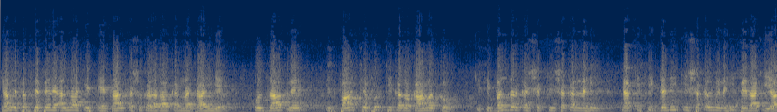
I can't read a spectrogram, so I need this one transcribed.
کہ ہمیں سب سے پہلے اللہ کے اس احسان کا شکر ادا کرنا چاہیے۔ اس ذات نے اس پانچ چھ فٹ کی قد و کامت کو کسی بندر کا شک کی شکل نہیں یا کسی گدی کی شکل میں نہیں پیدا کیا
